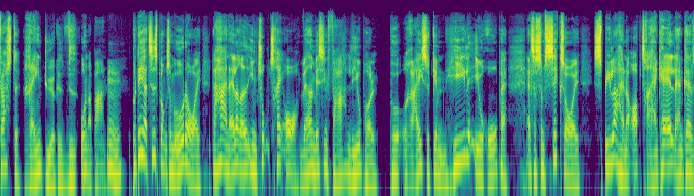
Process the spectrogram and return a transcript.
første rendyrket vidunderbarn. Mm. På det her tidspunkt som otteårig, der har han allerede i en to-tre år været med sin far Leopold på rejse gennem hele Europa. Altså som seksårig spiller han og optræder. Han kan alt. Han kan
